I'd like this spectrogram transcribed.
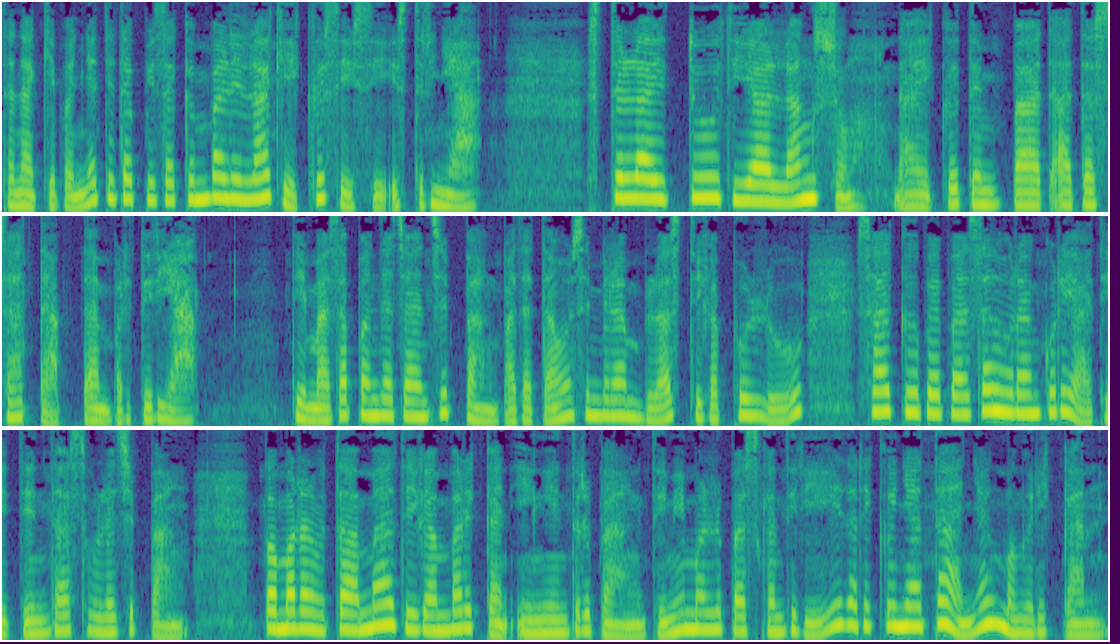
dan akibatnya tidak bisa kembali lagi ke sisi istrinya. Setelah itu dia langsung naik ke tempat atas atap dan berteriak. 디마사 번자잔치 빵바다다운 스미란 블라스 디가폴루 사급에바사 노랑꾸리아 디딘다 솔레지빵. 버마란 우타마 디간바리깐 잉인드르방 데미멀르바스칸들이 다리 끄냐다 안녕 멍으리깐.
